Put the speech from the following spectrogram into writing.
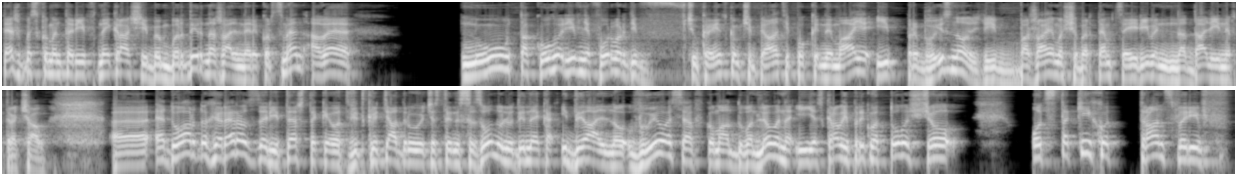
теж без коментарів. Найкращий бомбардир, на жаль, не рекордсмен, але Ну, такого рівня форвардів в українському чемпіонаті поки немає, і приблизно і бажаємо, щоб Артем цей рівень надалі і не втрачав. Е, Едуардо Гереро Зарі теж таке от відкриття другої частини сезону. Людина, яка ідеально влилася в команду Ван Льовена, і яскравий приклад того, що от з таких от трансферів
